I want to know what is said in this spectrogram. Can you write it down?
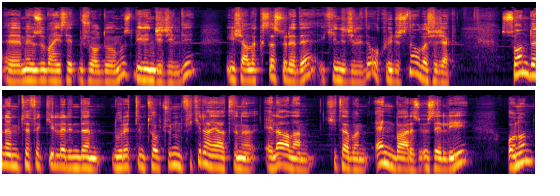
e, mevzu bahis etmiş olduğumuz birinci cildi. İnşallah kısa sürede ikinci cildi okuyucusuna ulaşacak. Son dönem mütefekkirlerinden Nurettin Topçu'nun fikir hayatını ele alan kitabın en bariz özelliği onun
